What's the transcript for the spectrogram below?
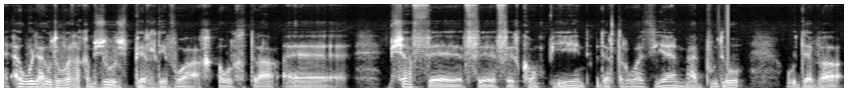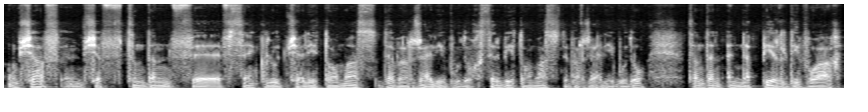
اول عود هو الرقم جوج بير ديفوار أول خطرة آه، مشى في في, في الكومبين ودار troisième مع بودو ودابا ومشى مشى في تنظن في, في سان كلود مشى ليه توماس دابا رجع ليه بودو خسر بيه توماس دابا رجع ليه بودو. تنظن أن بير ديفوار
